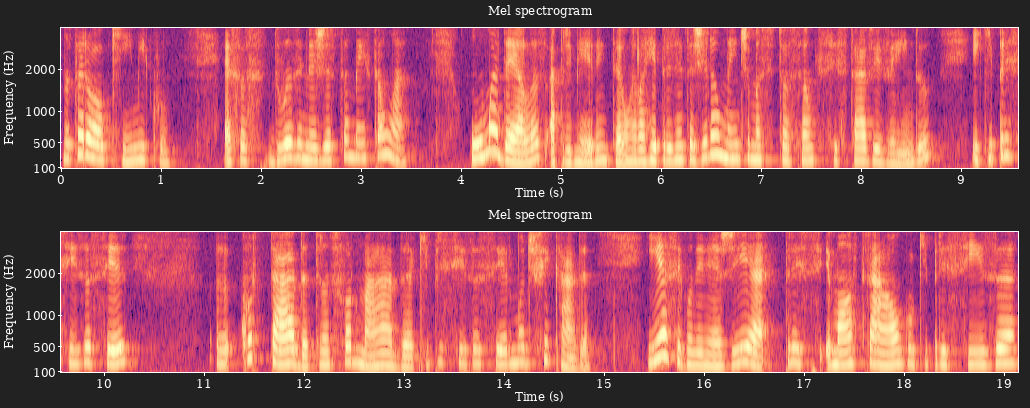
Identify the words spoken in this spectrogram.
No tarot alquímico, essas duas energias também estão lá. Uma delas, a primeira, então, ela representa geralmente uma situação que se está vivendo e que precisa ser cortada, transformada, que precisa ser modificada. E a segunda energia mostra algo que precisa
